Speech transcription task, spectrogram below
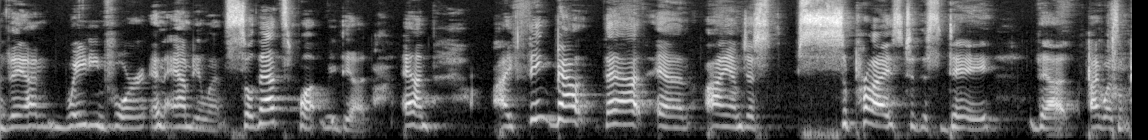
than waiting for an ambulance. So that's what we did. And I think about that, and I am just surprised to this day that I wasn't,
